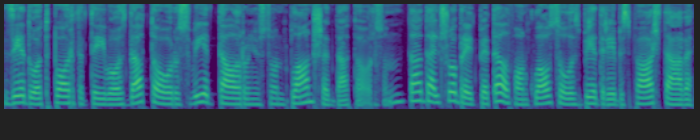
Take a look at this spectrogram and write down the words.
ziedot portatīvos datorus, viedtālruņus un planšetdatorus. Un tādēļ šobrīd pie telefona klausulas biedrības pārstāve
